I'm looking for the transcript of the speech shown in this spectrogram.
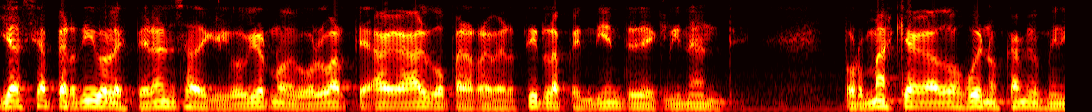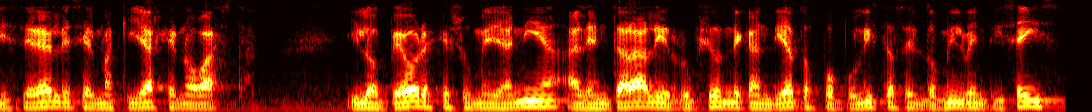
Ya se ha perdido la esperanza de que el gobierno de Boluarte haga algo para revertir la pendiente declinante. Por más que haga dos buenos cambios ministeriales, el maquillaje no basta. Y lo peor es que su medianía alentará la irrupción de candidatos populistas el 2026,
